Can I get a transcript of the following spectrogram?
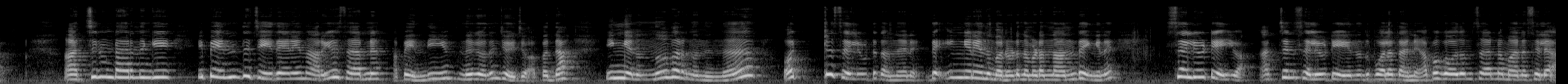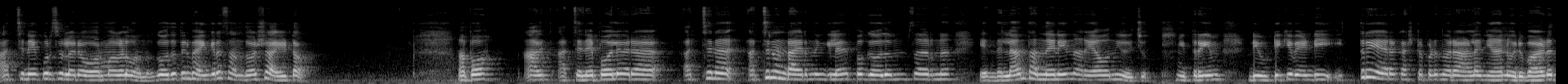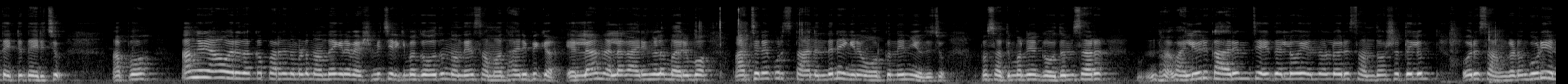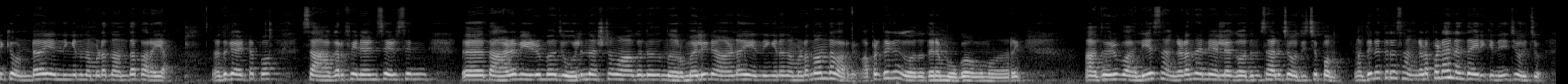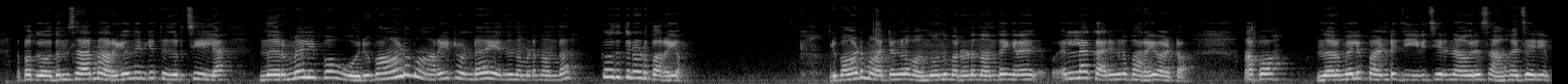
അച്ഛനുണ്ടായിരുന്നെങ്കിൽ ഇപ്പൊ എന്ത് ചെയ്തേനേന്ന് അറിയോ സാറിന്? അപ്പൊ എന്ത് ചെയ്യും? എന്ന് ഗൗതം ചോദിച്ചു. അപ്പൊ ദാ ഇങ്ങനെ പറഞ്ഞു നിന്ന് ഒറ്റ സല്യൂട്ട് തന്നേനെ. ഇത് ഇങ്ങനെയെന്ന് പറഞ്ഞുകൊണ്ട് നമ്മുടെ നന്ദ ഇങ്ങനെ സല്യൂട്ട് ചെയ്യുക അച്ഛൻ സല്യൂട്ട് ചെയ്യുന്നത് പോലെ തന്നെ. അപ്പോൾ ഗൗതം സാറിന്റെ മനസ്സിൽ അച്ഛനെക്കുറിച്ചുള്ള ഒരു ഓർമ്മകൾ വന്നു. ഗൗതത്തിന് ഭയങ്കര സന്തോഷമായിട്ടോ അപ്പോൾ അച്ഛനെ പോലെ ഒരു അച്ഛന് അച്ഛനുണ്ടായിരുന്നെങ്കിൽ ഇപ്പോൾ ഗൗതം സാറിന് എന്തെല്ലാം തന്നേനേന്ന് അറിയാവോന്ന് ചോദിച്ചു. ഇത്രയും ഡ്യൂട്ടിക്ക് വേണ്ടി ഇത്രയേറെ കഷ്ടപ്പെടുന്ന ഒരാളെ ഞാൻ ഒരുപാട് തെറ്റിദ്ധരിച്ചു. അപ്പോൾ അങ്ങനെ ആ ഒരു ഇതൊക്കെ പറഞ്ഞ് നമ്മുടെ നന്ദ ഇങ്ങനെ വിഷമിച്ചിരിക്കുമ്പോൾ ഗൗതം നന്ദയെ സമാധാനിപ്പിക്കുക. എല്ലാ നല്ല കാര്യങ്ങളും വരുമ്പോൾ അച്ഛനെക്കുറിച്ച് താൻ എന്തിനാ ഇങ്ങനെ ഓർക്കുന്നതെന്ന് ചോദിച്ചു. അപ്പോൾ സത്യം പറഞ്ഞ ഗൗതം സാർ വലിയൊരു കാര്യം ചെയ്തല്ലോ എന്നുള്ള ഒരു സന്തോഷത്തിലും ഒരു സങ്കടം കൂടി എനിക്കുണ്ട് എന്നിങ്ങനെ നമ്മുടെ നന്ദ പറയാം. അത് കേട്ടപ്പോൾ സാഗർ ഫിനാൻസേഴ്സിൻ താഴെ വീഴുമ്പോൾ ജോലി നഷ്ടമാകുന്നത് നിർമ്മലിനാണ് എന്നിങ്ങനെ നമ്മുടെ നന്ദ പറഞ്ഞു. അപ്പോഴത്തേക്കും ഗൗതത്തിന്റെ മുഖം അങ്ങ് മാറി. അതൊരു വലിയ സങ്കടം തന്നെയല്ലേ ഗൗതം സാറിന് ചോദിച്ചപ്പം? അതിനെത്ര സങ്കടപ്പെടാൻ എന്തായിരിക്കും? നീ ചോദിച്ചു. അപ്പോൾ ഗൗതം സാറിന് അറിയുമെന്ന് എനിക്ക് തീർച്ചയില്ല. നിർമ്മൽ ഇപ്പോൾ ഒരുപാട് മാറിയിട്ടുണ്ട് എന്ന് നമ്മുടെ നന്ദ ഗൗതത്തിനോട് പറയും. ഒരുപാട് മാറ്റങ്ങൾ വന്നു എന്ന് പറഞ്ഞുകൊണ്ട് നന്ദ ഇങ്ങനെ എല്ലാ കാര്യങ്ങളും പറയുക കേട്ടോ. അപ്പോൾ നിർമ്മൽ പണ്ട് ജീവിച്ചിരുന്ന ആ ഒരു സാഹചര്യം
